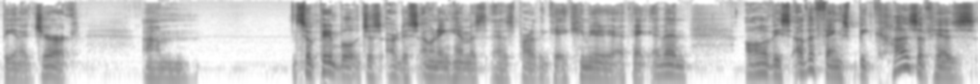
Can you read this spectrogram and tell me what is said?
being a jerk. Um, so people just are disowning him as, as part of the gay community, I think. And then all of these other things, because of his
